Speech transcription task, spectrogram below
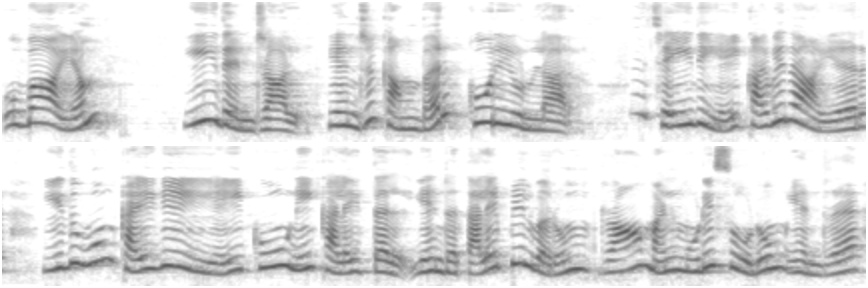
உபாயம் ஈதென்றால் என்று கம்பர் கூறியுள்ளார். செய்தியை கவிதாயர் இதுவும் கைகேயியை கூனி கலைத்தல் என்ற தலைப்பில் வரும் ராமன் முடிசூடும் என்ற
